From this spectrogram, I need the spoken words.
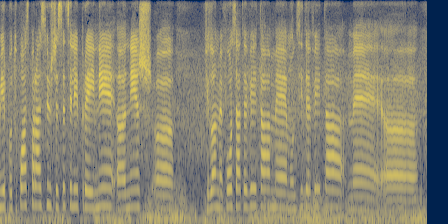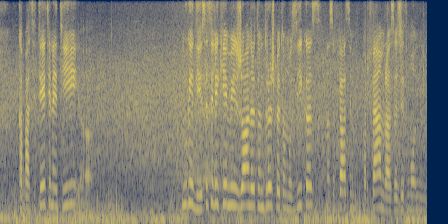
Mirëpo tu pas parasysh që secili prej ne nesh fillon me forcat e veta, me mundësitë e veta, me kapacitetin e tij, nuk e di, secili kemi zhanre të ndryshme të muzikës, nëse flasim për femra se gjithmonë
